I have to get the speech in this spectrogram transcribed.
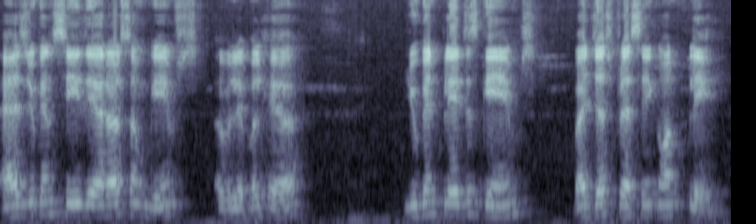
As you can see there are some games available here. You can play these games by just pressing on play.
